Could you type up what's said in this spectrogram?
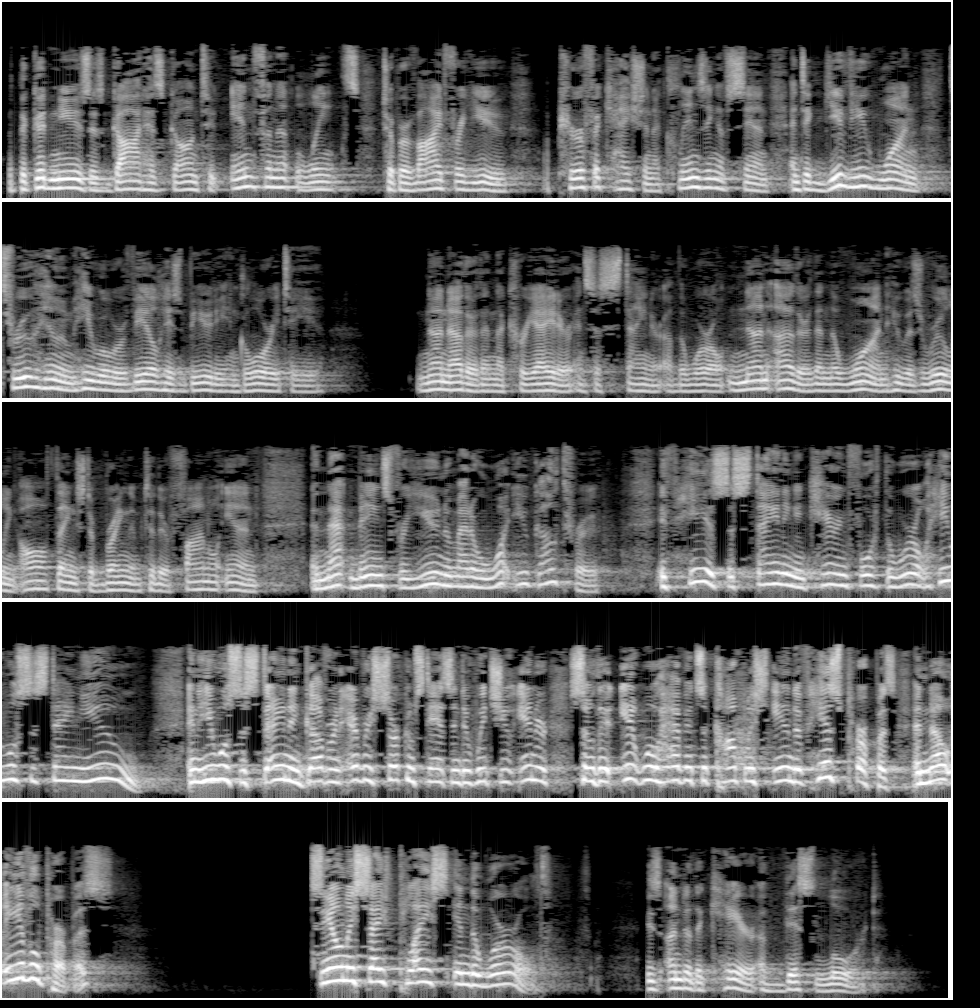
But the good news is God has gone to infinite lengths to provide for you a purification, a cleansing of sin, and to give you one through whom He will reveal His beauty and glory to you. None other than the creator and sustainer of the world. None other than the one who is ruling all things to bring them to their final end. And that means for you, no matter what you go through, if He is sustaining and carrying forth the world, He will sustain you. And He will sustain and govern every circumstance into which you enter so that it will have its accomplished end of His purpose and no evil purpose. It's the only safe place in the world is under the care of this Lord.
